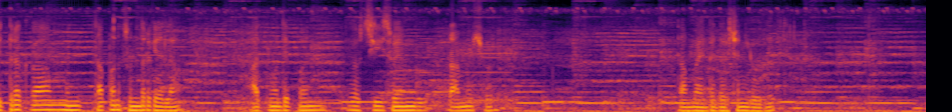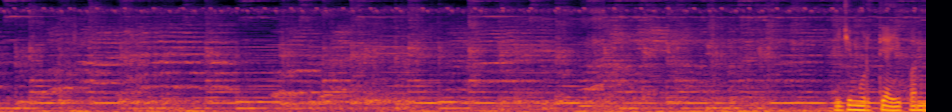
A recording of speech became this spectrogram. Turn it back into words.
चित्रकाम म्हणता पण सुंदर केलेला. आतमध्ये पण श्री स्वयंभू रामेश्वर. तांबा यांचं दर्शन घेऊ देत. ही जी मूर्ती आहे ही पण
